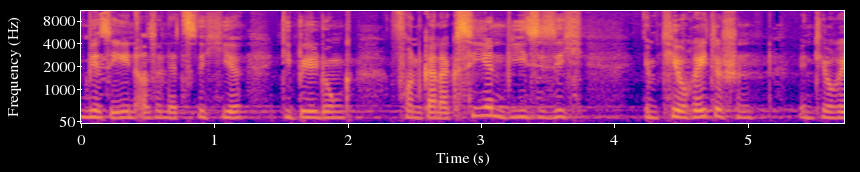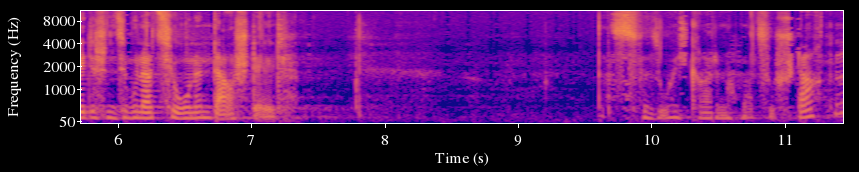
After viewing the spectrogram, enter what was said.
Wir sehen also letztlich hier die Bildung von Galaxien, wie sie sich im theoretischen, in theoretischen Simulationen darstellt. Das versuche ich gerade noch mal zu starten.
